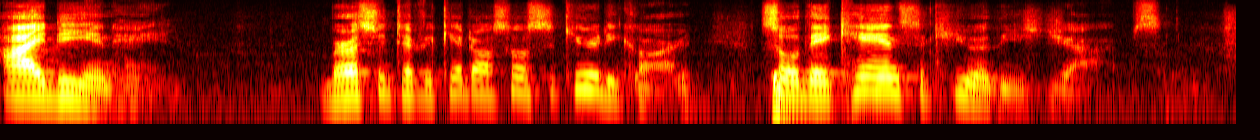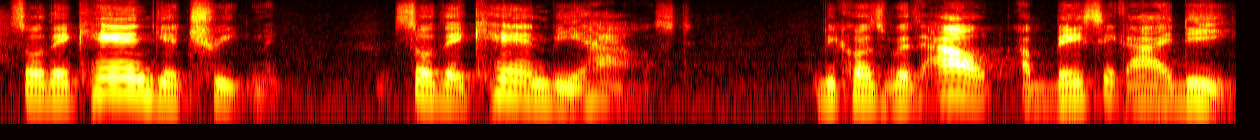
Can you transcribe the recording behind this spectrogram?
ID in hand, birth certificate or social security card, so they can secure these jobs, so they can get treatment, so they can be housed. Because without a basic ID,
